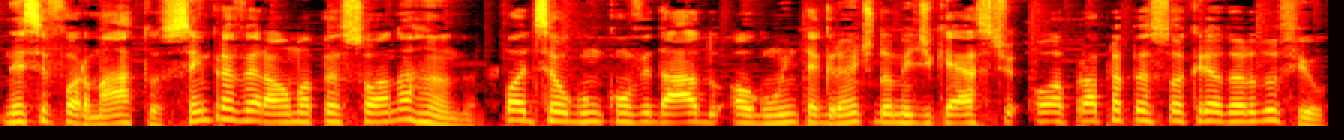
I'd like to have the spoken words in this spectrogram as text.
Nesse formato, sempre haverá uma pessoa narrando. Pode ser algum convidado, algum integrante do Midcast ou a própria pessoa criadora do fio.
